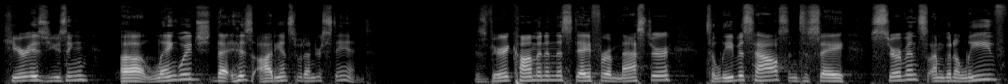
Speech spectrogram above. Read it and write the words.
here is using uh, language that his audience would understand. It's very common in this day for a master to leave his house and to say, Servants, I'm going to leave.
